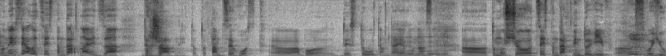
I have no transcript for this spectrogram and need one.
вони взяли цей стандарт навіть за державний. Тобто там це ГОСТ е, або ДСТУ, там, да, як у нас. Тому що цей стандарт він довів е, свою,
